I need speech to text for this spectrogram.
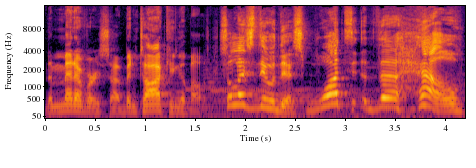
the metaverse I've been talking about. So let's do this. What the hell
